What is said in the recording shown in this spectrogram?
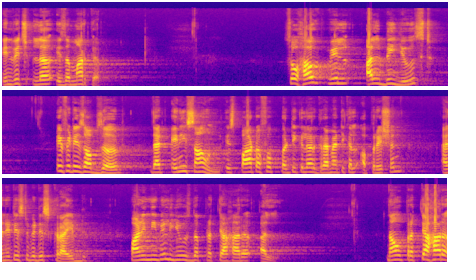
in which la is a marker. So how will al be used? If it is observed that any sound is part of a particular grammatical operation and it is to be described, Panini will use the pratyahara al. Now pratyahara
